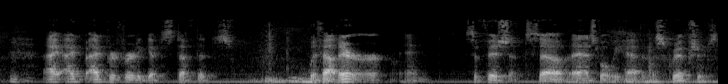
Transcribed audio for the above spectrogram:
I, I I prefer to get stuff that's without error and sufficient. So that's what we have in the scriptures.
